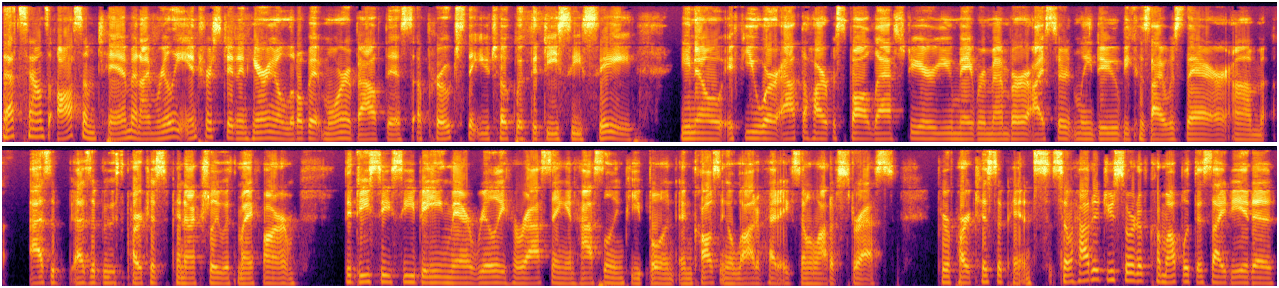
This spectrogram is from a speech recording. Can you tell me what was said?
That sounds awesome, Tim. And I'm really interested in hearing a little bit more about this approach that you took with the DCC. You know, if you were at the Harvest Ball last year, you may remember. I certainly do because I was there um, as a as a booth participant, actually with my farm. The DCC being there, really harassing and hassling people and, and causing a lot of headaches and a lot of stress for participants. So, how did you sort of come up with this idea to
